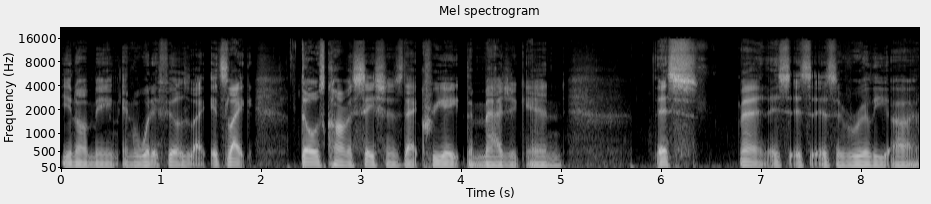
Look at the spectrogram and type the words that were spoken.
you know what i mean and what it feels like it's like those conversations that create the magic and it's man it's it's it's a really uh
